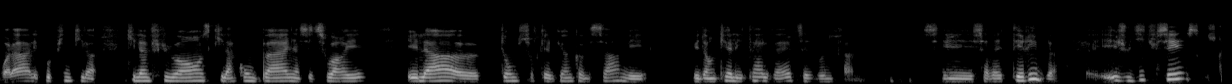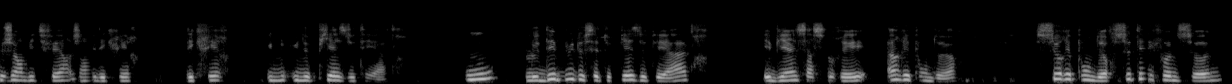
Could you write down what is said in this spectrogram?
voilà, les copines qui l'influencent, qui l'accompagnent à cette soirée, et là, qui tombe sur quelqu'un comme ça, mais, mais dans quel état elle va être, cette bonne femme? Ça va être terrible. Et je lui dis, tu sais, ce que j'ai envie de faire, j'ai envie d'écrire, d'écrire une, une, pièce de théâtre, où le début de cette pièce de théâtre, eh bien, ça serait un répondeur. Ce répondeur, ce téléphone sonne,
